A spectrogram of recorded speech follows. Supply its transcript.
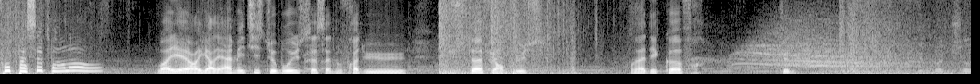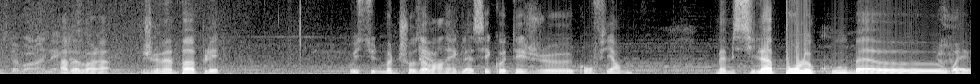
Faut passer par là. Hein. Voyez, regardez, améthyste brut, ça, ça nous fera du, du stuff. Et en plus, on a des coffres. C'est Ah bah voilà, je l'ai même pas appelé. Oui, c'est une bonne chose d'avoir un aigle à ses côtés, je confirme. Même si là, pour le coup, bah euh, ouais.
